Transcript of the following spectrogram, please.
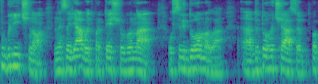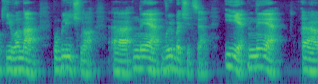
публічно не заявить про те, що вона усвідомила е, до того часу, поки вона публічно е, не вибачиться і не е,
